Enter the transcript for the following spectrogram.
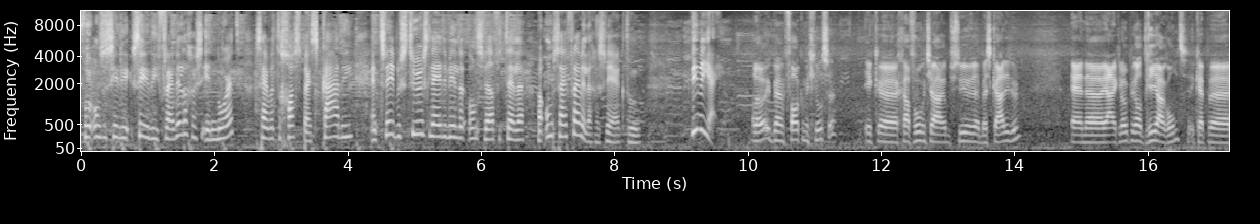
Voor onze serie, Vrijwilligers in Noord zijn we te gast bij Skadi en twee bestuursleden willen ons wel vertellen waarom zij vrijwilligerswerk doen. Wie ben jij? Hallo, ik ben Valken Michielsen. Ik uh, ga volgend jaar bestuur bij Skadi doen. En uh, ja, ik loop hier al drie jaar rond. Ik heb uh,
